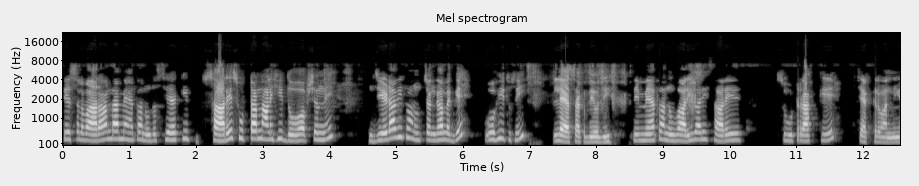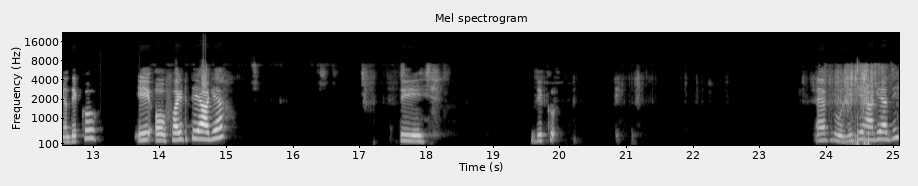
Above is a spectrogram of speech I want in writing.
ਤੇ ਸਲਵਾਰਾਂ ਦਾ ਮੈਂ ਤੁਹਾਨੂੰ ਦੱਸਿਆ ਕਿ ਸਾਰੇ ਸੂਟਾਂ ਨਾਲ ਹੀ ਦੋ ਆਪਸ਼ਨ ਨੇ। ਜਿਹੜਾ ਵੀ ਤੁਹਾਨੂੰ ਚੰਗਾ ਲੱਗੇ, ਉਹੀ ਤੁਸੀਂ ਲੈ ਸਕਦੇ ਹੋ ਜੀ। ਤੇ ਮੈਂ ਤੁਹਾਨੂੰ ਵਾਰੀ-ਵਾਰੀ ਸਾਰੇ ਸੂਟ ਰੱਖ ਕੇ ਚੈੱਕ ਕਰਵਾਨੀ ਆ ਦੇਖੋ, ਇਹ ਆਫ ਵਾਈਟ ਤੇ ਆ ਗਿਆ। ਤੇ ਦੇਖੋ ਇਹ ਫਰੋਜੀ ਤੇ ਆ ਗਿਆ ਜੀ।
